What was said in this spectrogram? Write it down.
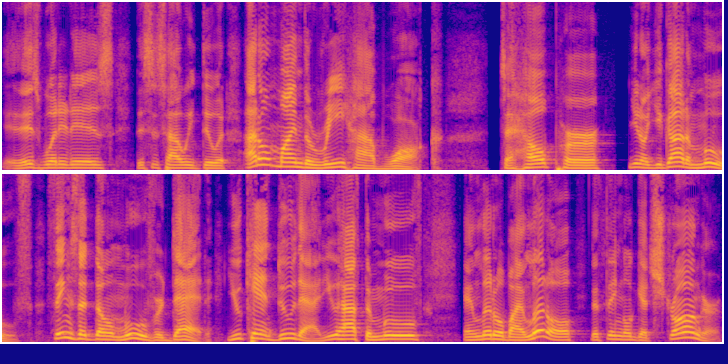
it is what it is. This is how we do it. I don't mind the rehab walk to help her. You know, you got to move. Things that don't move are dead. You can't do that. You have to move, and little by little, the thing will get stronger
